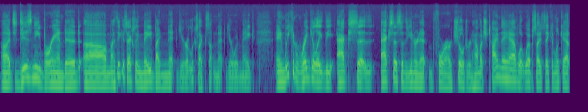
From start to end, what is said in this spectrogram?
Uh, it's Disney branded. Um, I think it's actually made by Netgear. It looks like something Netgear would make and we can regulate the access access of the internet for our children how much time they have what websites they can look at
